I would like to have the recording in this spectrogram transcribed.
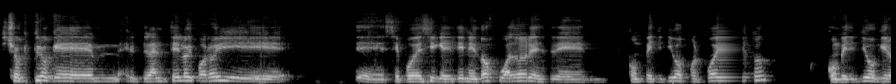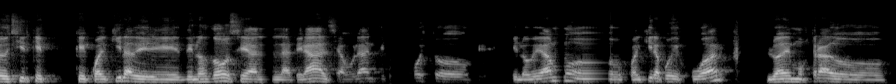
Yo creo que mm, el plantel hoy por hoy eh, se puede decir que tiene dos jugadores de, competitivos por puesto. Competitivo quiero decir que, cualquiera de, de, los dos, sea lateral, sea volante, puesto que lo veamos, cualquiera puede jugar, lo ha demostrado,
